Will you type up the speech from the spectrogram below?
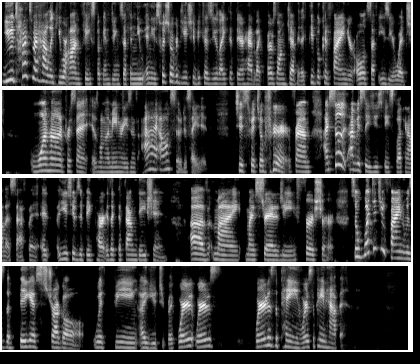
you talked about how like you were on Facebook and doing stuff and you and you switched over to YouTube because you liked that there had like there's longevity. Like people could find your old stuff easier, which 100% is one of the main reasons I also decided to switch over from I still obviously use Facebook and all that stuff, but it, YouTube's a big part. It's like the foundation of my my strategy for sure. So what did you find was the biggest struggle with being a YouTuber? Like where where's where does the pain where's the pain happen?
